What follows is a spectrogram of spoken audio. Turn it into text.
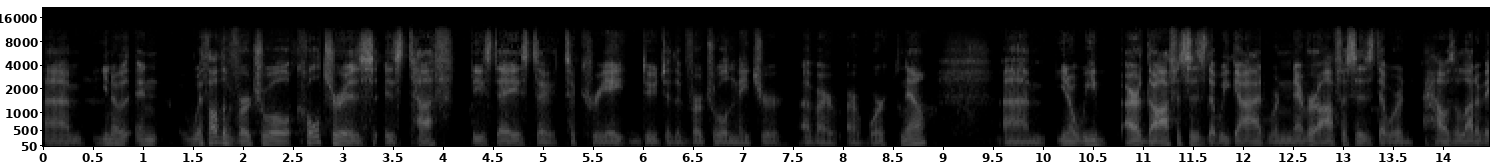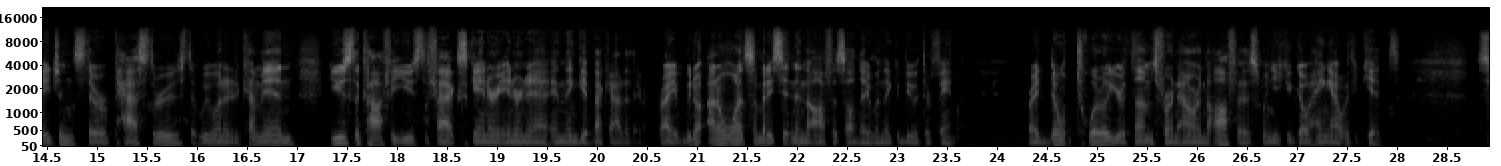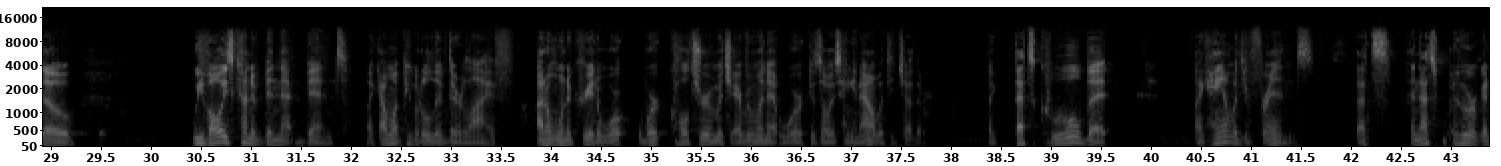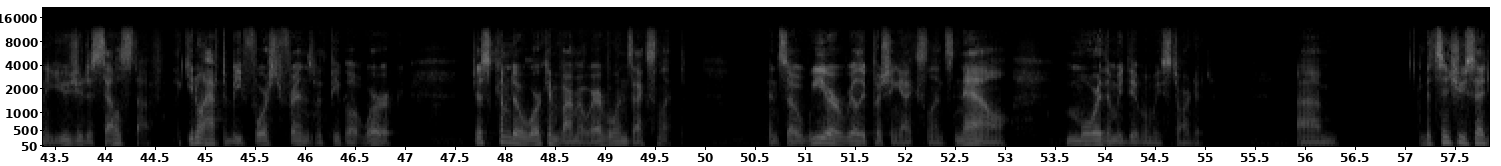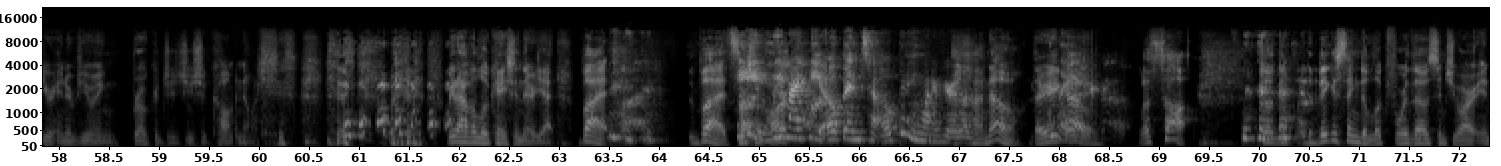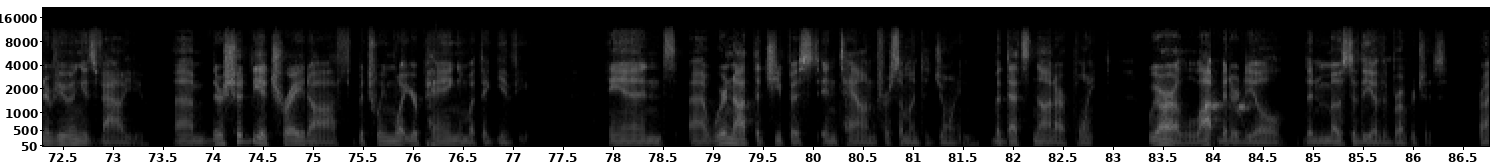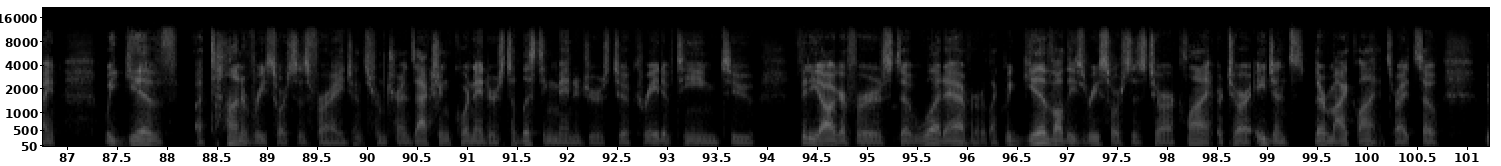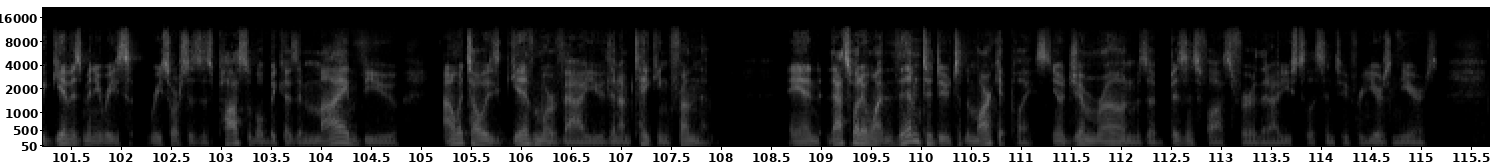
Um, you know, and with all the virtual culture is is tough these days to to create due to the virtual nature of our our work now. Um, you know, we are the offices that we got were never offices that would house a lot of agents. They were pass throughs that we wanted to come in, use the coffee, use the fax scanner, internet, and then get back out of there. Right? We don't. I don't want somebody sitting in the office all day when they could be with their family. Right? Don't twiddle your thumbs for an hour in the office when you could go hang out with your kids. So we've always kind of been that bent. Like I want people to live their life. I don't want to create a work, work culture in which everyone at work is always hanging out with each other. Like that's cool, but like hang out with your friends. That's and that's who are going to use you to sell stuff. Like you don't have to be forced friends with people at work. Just come to a work environment where everyone's excellent. And so we are really pushing excellence now more than we did when we started. Um, but since you said you're interviewing brokerages, you should call me. No, we don't have a location there yet. But but Hey, we are- might be open to opening one of your I know. There you go. Let's talk. So the, the biggest thing to look for, though, since you are interviewing, is value. Um, there should be a trade-off between what you're paying and what they give you. And uh, we're not the cheapest in town for someone to join, but that's not our point. We are a lot better deal than most of the other brokerages, right? We give a ton of resources for our agents, from transaction coordinators to listing managers to a creative team to videographers to whatever like we give all these resources to our client or to our agents they're my clients right so we give as many res- resources as possible because in my view I want to always give more value than I'm taking from them. And that's what I want them to do to the marketplace. You know, Jim Rohn was a business philosopher that I used to listen to for years and years.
